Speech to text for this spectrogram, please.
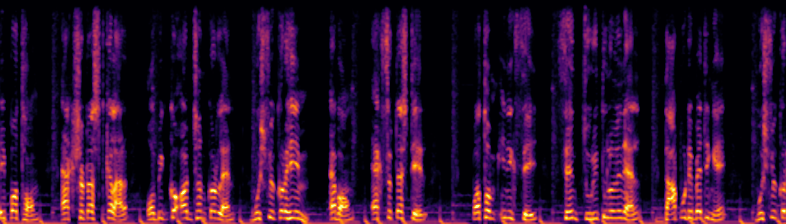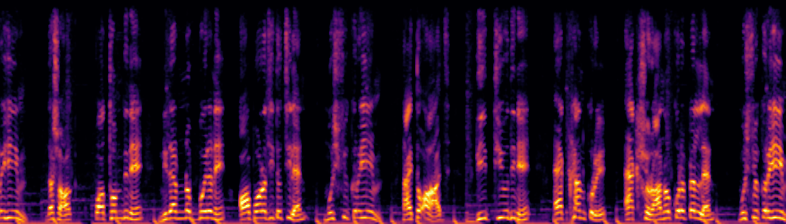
এই প্রথম একশো টেস্ট খেলার অভিজ্ঞ অর্জন করলেন মুশফিক রহিম এবং একশো টেস্টের প্রথম ইনিংসেই সেঞ্চুরি তুলে নিলেন দাপুটে ব্যাটিংয়ে মুশফিক রহিম। দর্শক প্রথম দিনে নিরানব্বই রানে অপরাজিত ছিলেন মুশফিক রহিম। তাই তো আজ দ্বিতীয় দিনে এক রান করে একশো রানও করে ফেললেন মুশফিক রহিম।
